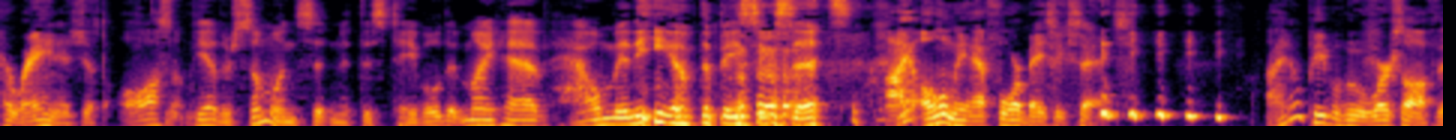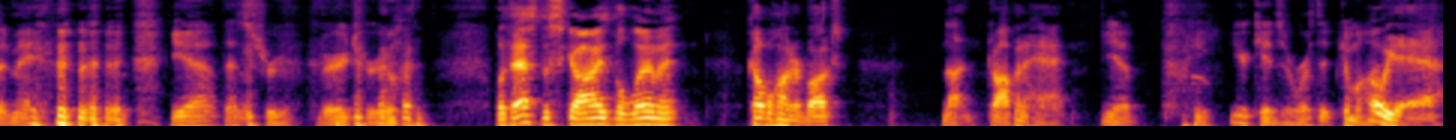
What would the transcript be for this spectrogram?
terrain is just awesome. Yeah, there's someone sitting at this table that might have how many of the basic sets? I only have four basic sets. I know people who are worse off than me. yeah, that's true. Very true. But that's the sky's the limit. A couple hundred bucks. None. Dropping a hat. yep. Your kids are worth it. Come on. Oh yeah.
